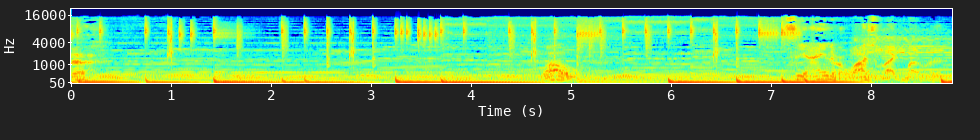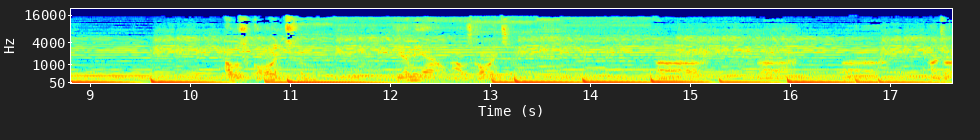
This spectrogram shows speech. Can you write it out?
Ugh. Whoa. See, I ain't never watched Black Butler. Was going to. Uh, uh, uh, Hunter.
